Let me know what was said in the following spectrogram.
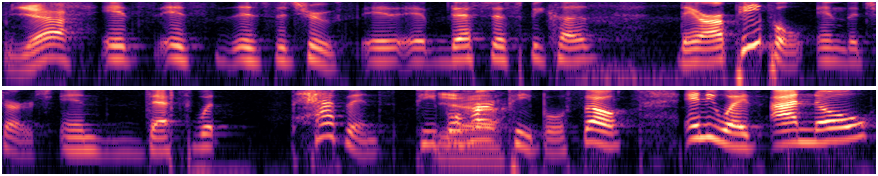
Yeah. It's it's it's the truth. It, it, that's just because there are people in the church, and that's what happens. People Yeah. hurt people. So, anyways, I know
